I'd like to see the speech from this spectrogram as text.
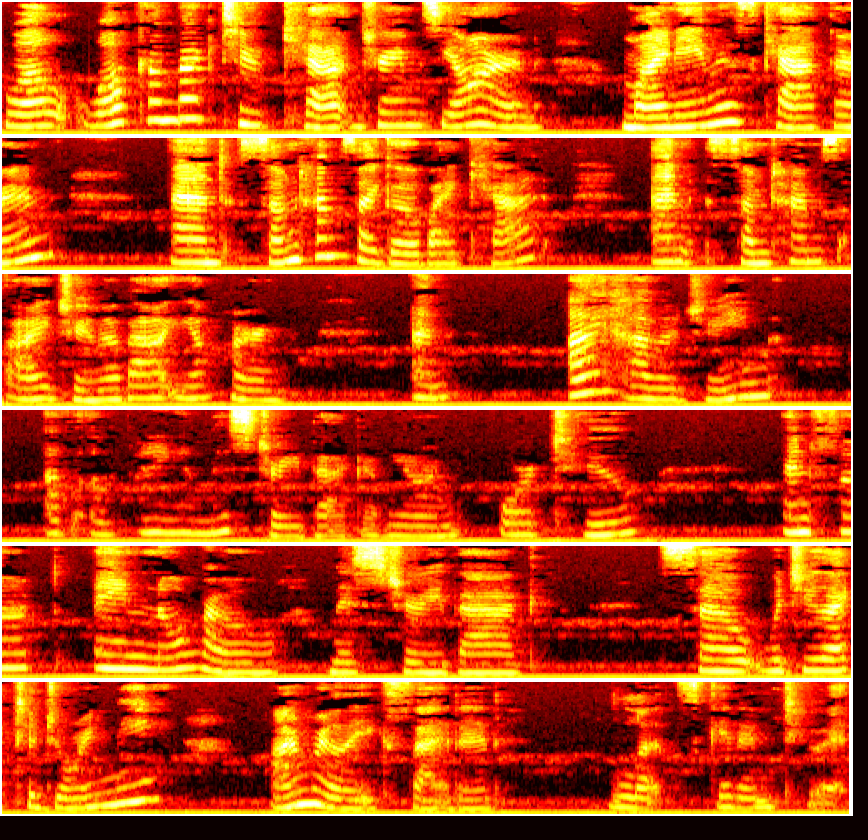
well, welcome back to Cat Dreams Yarn. My name is Catherine, and sometimes I go by Cat, and sometimes I dream about yarn. And I have a dream of opening a mystery bag of yarn, or two. In fact, a Noro mystery bag. So, would you like to join me? I'm really excited. Let's get into it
